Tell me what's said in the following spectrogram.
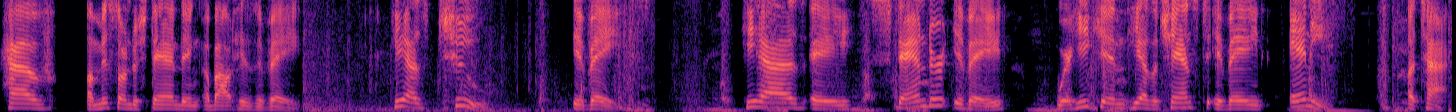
have a misunderstanding about his evade. He has two evades. He has a standard evade where he can he has a chance to evade any attack.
